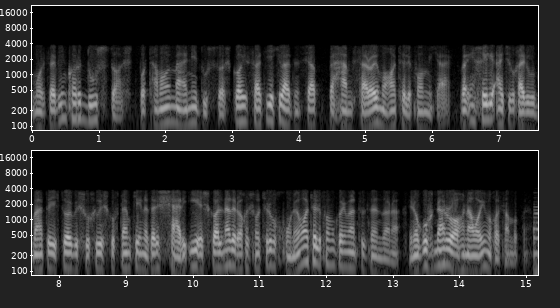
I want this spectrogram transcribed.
مرزوی این کارو دوست داشت. با تمام معنی دوست داشت. گاهی ساعتی یکی بعد شب به همسرای ماها تلفن می‌کرد و این خیلی عجیب غریب بود. من حتی یک به شوخی بهش گفتم که این نظر شرعی اشکال نداره. آخه شما چرا به خونه ما تلفن می‌کنی؟ من تو زندانم. اینا گفت نه راهنمایی می‌خواستم بکنم.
